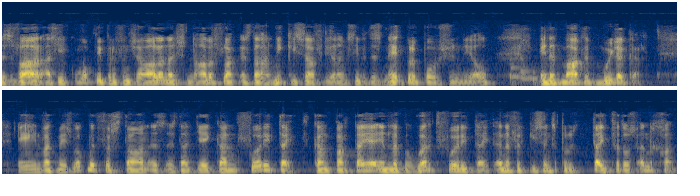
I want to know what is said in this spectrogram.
Dis waar as jy kom op die provinsiale nasionale vlak is daar nie kiesafdelings nie. Dit is net proporsioneel en dit maak dit moeiliker. En wat mense ook moet verstaan is is dat jy kan voor die tyd kan partye en hulle behoort voor die tyd in 'n verkiesingsproses wat ons ingaan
